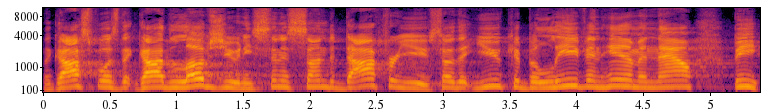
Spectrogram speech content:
The gospel is that God loves you and He sent His Son to die for you so that you could believe in Him and now be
